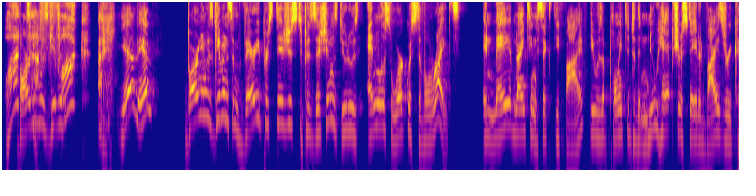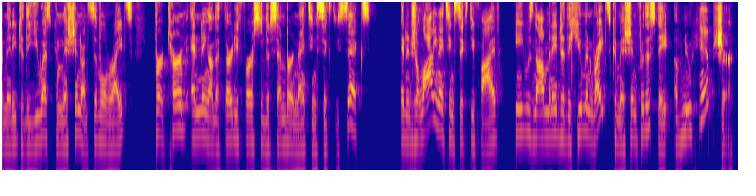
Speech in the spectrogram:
What? Barney the was given- fuck? yeah, man. Barney was given some very prestigious positions due to his endless work with civil rights. In May of 1965, he was appointed to the New Hampshire State Advisory Committee to the U.S. Commission on Civil Rights for a term ending on the 31st of December 1966. And in July 1965, he was nominated to the Human Rights Commission for the state of New Hampshire.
